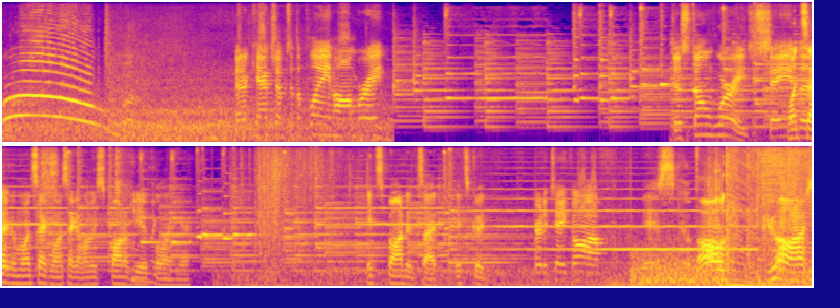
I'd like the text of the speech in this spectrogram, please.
Woo! Better catch up to the plane, hombre. Just don't worry, just stay One second, one second, one second. Let me spawn a vehicle in here. It spawned inside. It's good. Ready to take off. Yes. Oh gosh!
